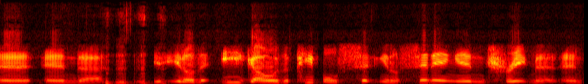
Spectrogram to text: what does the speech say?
and, and uh, you, you know the ego of the people sit, you know sitting in treatment. And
